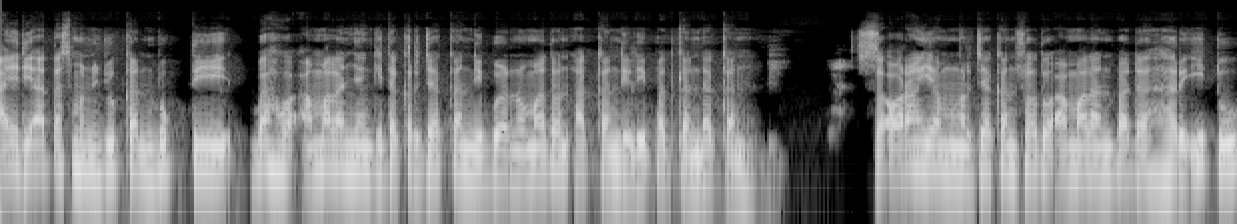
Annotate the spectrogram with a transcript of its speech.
Ayat di atas menunjukkan bukti bahwa amalan yang kita kerjakan di bulan Ramadan akan dilipat gandakan. Seorang yang mengerjakan suatu amalan pada hari itu,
